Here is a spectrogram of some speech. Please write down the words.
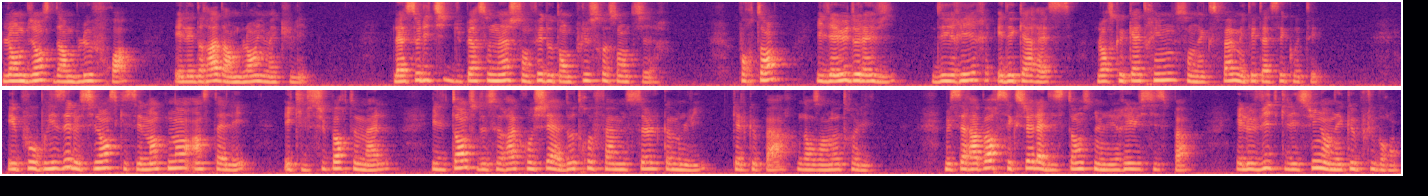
l'ambiance d'un bleu froid et les draps d'un blanc immaculé. La solitude du personnage s'en fait d'autant plus ressentir. Pourtant, il y a eu de la vie, des rires et des caresses lorsque Catherine, son ex-femme, était à ses côtés. Et pour briser le silence qui s'est maintenant installé et qu'il supporte mal, il tente de se raccrocher à d'autres femmes seules comme lui, quelque part, dans un autre lit. Mais ses rapports sexuels à distance ne lui réussissent pas, et le vide qui les suit n'en est que plus grand.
